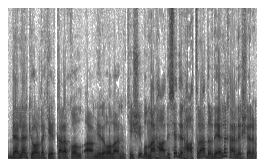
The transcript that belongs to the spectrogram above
Derler ki oradaki karakol amiri olan kişi bunlar hadisedir, hatıradır değerli kardeşlerim.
